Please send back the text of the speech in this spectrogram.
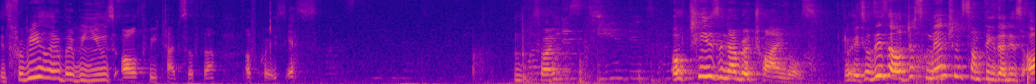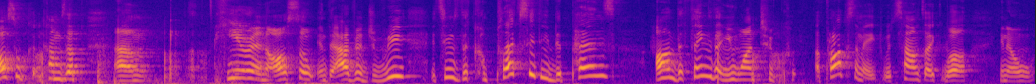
is for real here, but we use all three types of, uh, of queries. Yes? Mm, sorry? Oh, T is the number of triangles. Okay, so this I'll just mention something that is also comes up um, here and also in the average degree, it seems the complexity depends on the thing that you want to approximate, which sounds like, well, you know,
